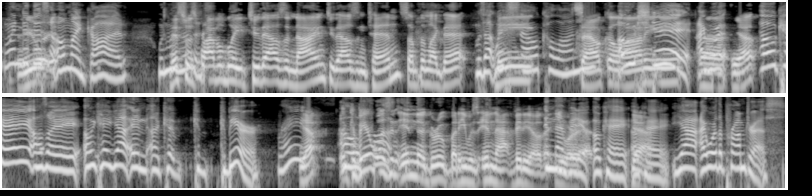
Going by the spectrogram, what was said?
when did you this? oh my god! When was this, this was probably 2009, 2010, something like that. Was that with Me, Sal Kalani? Sal Kalani. Oh shit! I uh, yep. Okay, I was like, okay, yeah, and uh, K- K- Kabir, right? Yep. Oh, Kabir fuck. wasn't in the group, but he was in that video. That in that video, at. okay, yeah. okay, yeah. I wore the prom dress.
